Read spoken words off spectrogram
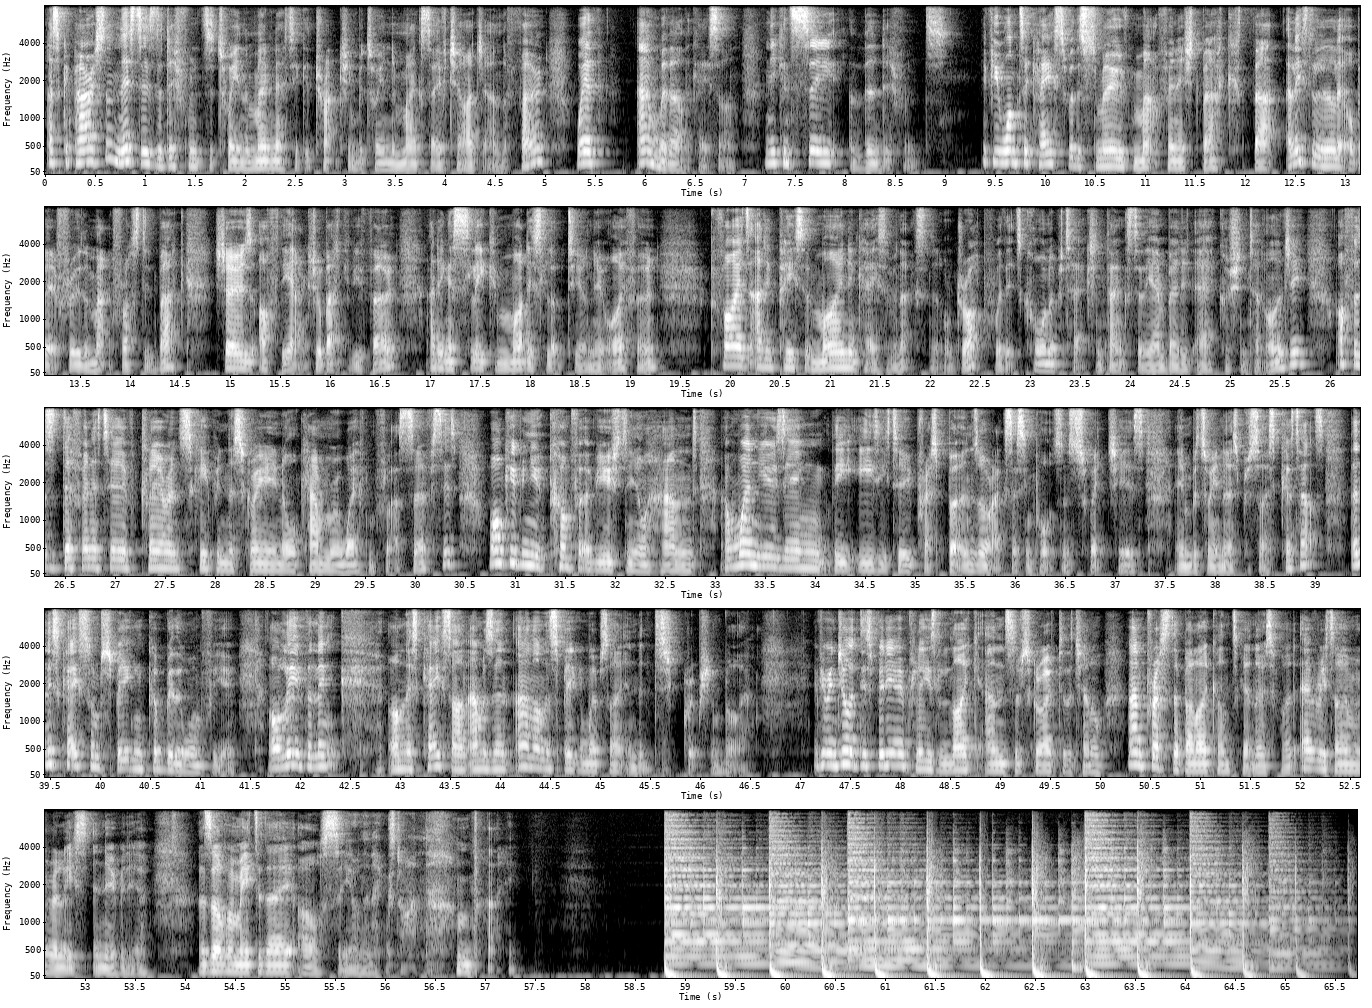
As a comparison, this is the difference between the magnetic attraction between the MagSafe charger and the phone, with and without the case on. And you can see the difference. If you want a case with a smooth matte finished back that at least a little bit through the matte frosted back shows off the actual back of your phone, adding a sleek and modest look to your new iPhone, provides added peace of mind in case of an accidental drop with its corner protection thanks to the embedded air cushion technology, offers definitive clearance keeping the screen or camera away from flat surfaces while giving you comfort of use in your hand and when using the easy to press buttons or accessing ports and switches in between those precise cutouts, then this case from Spigen could be the one for you. I'll leave the link on this case on Amazon and on the Spigen website in the description below. If you enjoyed this video, please like and subscribe to the channel and press the bell icon to get notified every time we release a new video. That's all from me today. I'll see you on the next one. Bye.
